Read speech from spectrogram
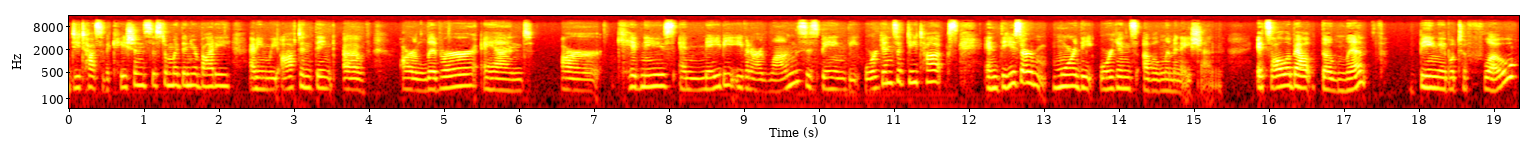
detoxification system within your body. I mean, we often think of our liver and our kidneys and maybe even our lungs as being the organs of detox, and these are more the organs of elimination. It's all about the lymph being able to flow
